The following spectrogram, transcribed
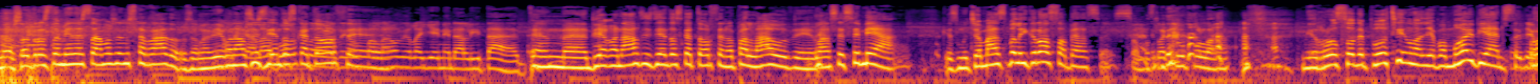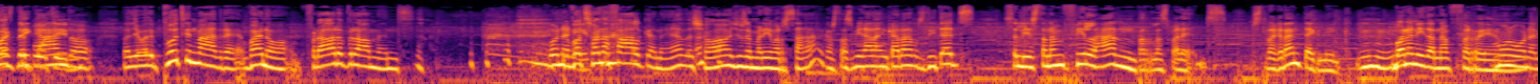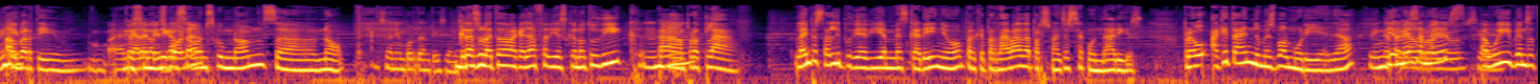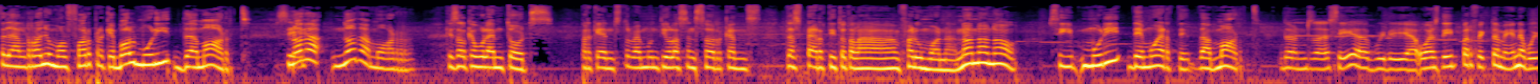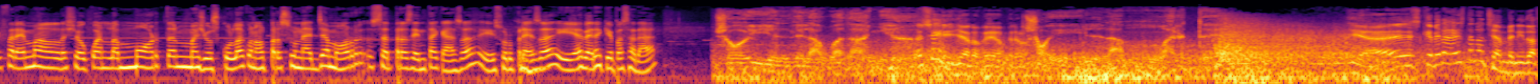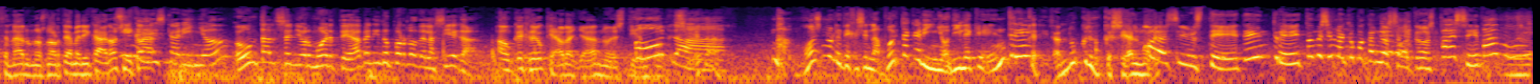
Nosotros también estamos encerrados en la diagonal El calabozo 614. del Palau de la Generalitat. En eh, diagonal 614, en el Palau de la CCMA, que es mucho más peligroso a veces. Somos la cúpula. Mi ruso de Putin lo llevo muy bien, estoy de practicando. Putin. Lo llevo de Putin, madre. Bueno, fora bromens. Bona pot nit. ser una falcon, eh, d'això, Josep Maria Marçà, que estàs mirant encara els ditets se li estan enfilant per les parets. Nostre gran tècnic. Bona nit, Anna Ferrer. Molt bona nit. Albertí. que Encara si no més bona. segons cognoms, uh, no. Són importantíssims. Grasoleta de bacallà fa dies que no t'ho dic, uh Mhm. però clar, l'any passat li podia dir amb més carinyo perquè parlava de personatges secundaris. Però aquest any només vol morir ella. Vinga a I a tallar més a més, sí. avui vens a tallar el rotllo molt fort perquè vol morir de mort. Sí. No de, no de mort, que és el que volem tots, perquè ens trobem un tio a l'ascensor que ens desperti tota la feromona. No, no, no. O sigui, morir de muerte, de mort. Doncs uh, sí, uh, vull dir, ho has dit perfectament. Avui farem el, això quan la mort en majúscula, quan el personatge mort se't presenta a casa, i sorpresa, i a veure què passarà. Soy el de la guadaña. Sí, ya lo veo, pero... Soy la muerte. Ya, es que verá, esta noche han venido a cenar unos norteamericanos y ¿Quién claro... es, cariño? Un tal señor muerte ha venido por lo de la siega, aunque creo que ahora ya no es tiempo de ¡Hola! siega. Vamos, no le dejes en la puerta, cariño. Dile que entre. Querida, no creo que sea el momento. Pase usted, entre. Tómese una copa con nosotros. Pase, vamos.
